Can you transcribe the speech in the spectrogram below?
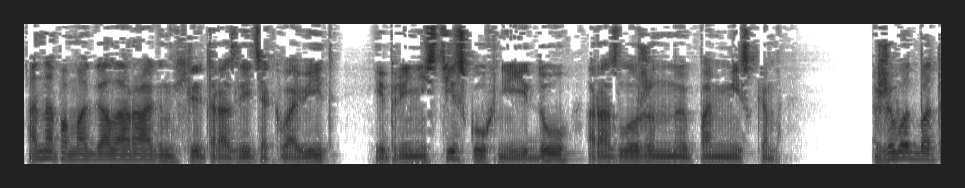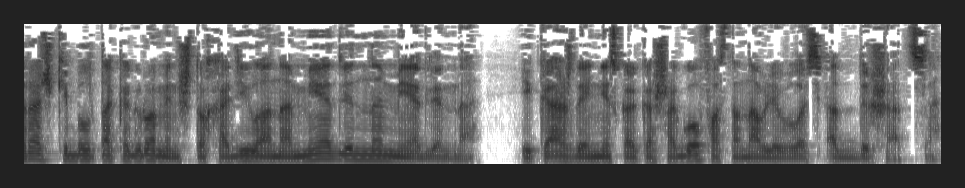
Она помогала Рагнхильд разлить аквавит и принести с кухни еду, разложенную по мискам, Живот батрачки был так огромен, что ходила она медленно-медленно, и каждые несколько шагов останавливалась отдышаться.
